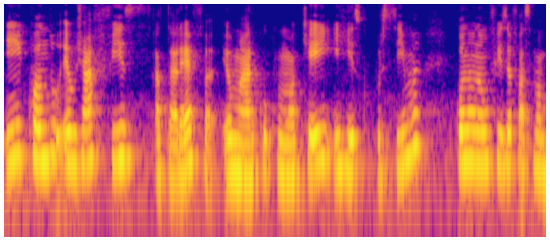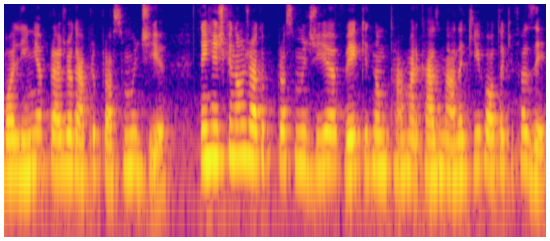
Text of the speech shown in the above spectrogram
E quando eu já fiz a tarefa, eu marco com ok e risco por cima. Quando eu não fiz, eu faço uma bolinha para jogar para o próximo dia. Tem gente que não joga pro próximo dia, vê que não tá marcado nada aqui e volta aqui fazer.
